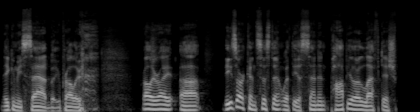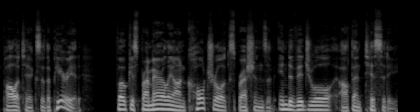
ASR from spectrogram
making me sad, but you're probably probably right. Uh, these are consistent with the ascendant popular leftish politics of the period, focused primarily on cultural expressions of individual authenticity,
